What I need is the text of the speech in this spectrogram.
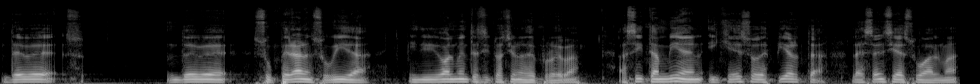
debe, debe superar en su vida individualmente situaciones de prueba. Así también, y que eso despierta la esencia de su alma,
